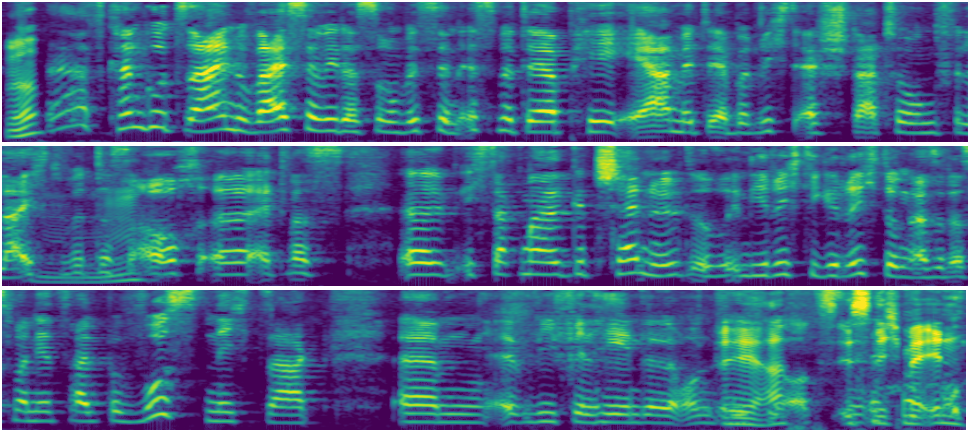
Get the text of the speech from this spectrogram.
Ja? ja, es kann gut sein. Du weißt ja, wie das so ein bisschen ist mit der PR, mit der Berichterstattung. Vielleicht wird das mhm. auch äh, etwas, äh, ich sag mal, gechannelt, also in die richtige Richtung. Also, dass man jetzt halt bewusst nicht sagt, ähm, wie viel Händel und wie ja, viel Ochsen ist nicht mehr in.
